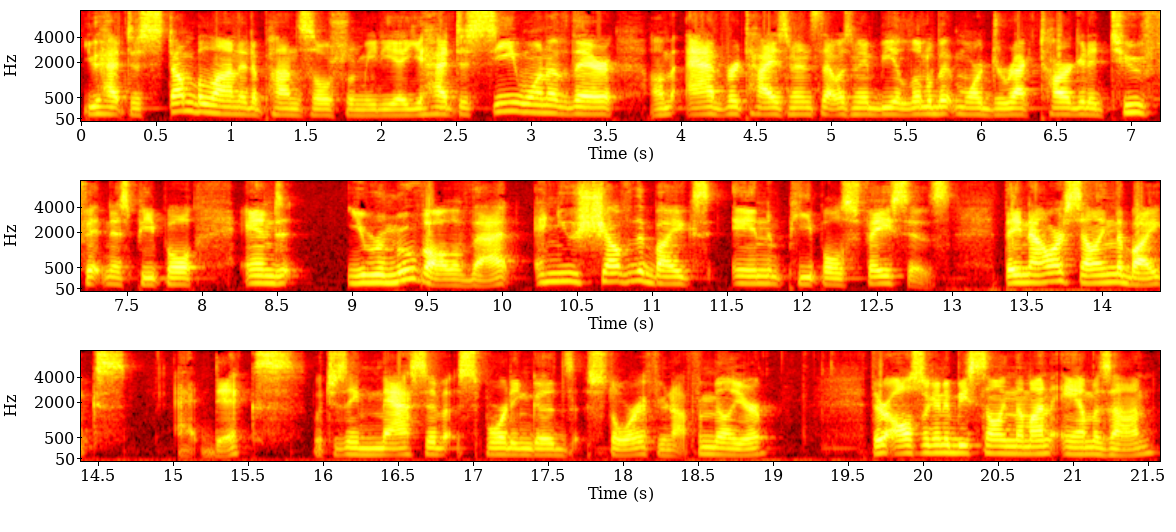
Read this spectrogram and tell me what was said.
You had to stumble on it upon social media. You had to see one of their um, advertisements that was maybe a little bit more direct targeted to fitness people. And you remove all of that and you shove the bikes in people's faces. They now are selling the bikes at Dick's, which is a massive sporting goods store if you're not familiar. They're also going to be selling them on Amazon,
